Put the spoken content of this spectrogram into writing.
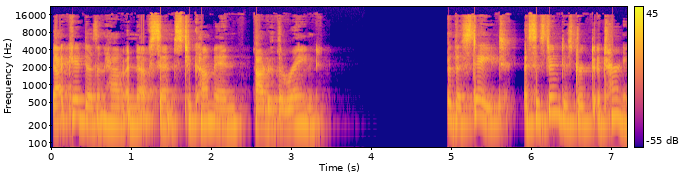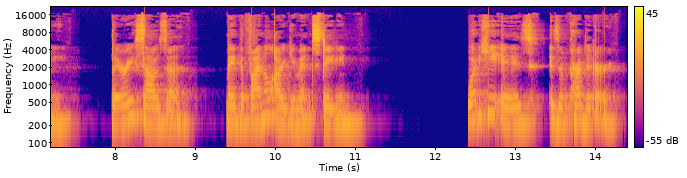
That kid doesn't have enough sense to come in out of the rain. For the state, Assistant District Attorney Larry Souza made the final argument, stating, What he is, is a predator.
